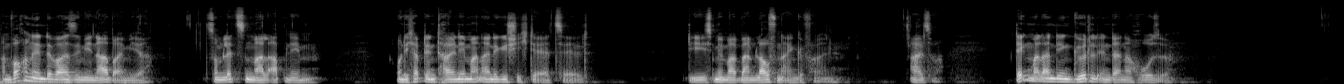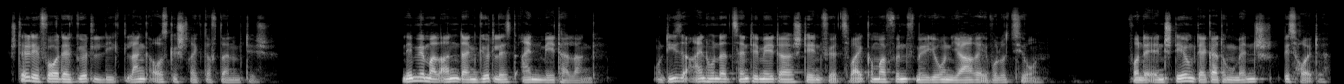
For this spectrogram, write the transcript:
Am Wochenende war Seminar bei mir. Zum letzten Mal abnehmen. Und ich habe den Teilnehmern eine Geschichte erzählt. Die ist mir mal beim Laufen eingefallen. Also, denk mal an den Gürtel in deiner Hose. Stell dir vor, der Gürtel liegt lang ausgestreckt auf deinem Tisch. Nehmen wir mal an, dein Gürtel ist einen Meter lang. Und diese 100 Zentimeter stehen für 2,5 Millionen Jahre Evolution. Von der Entstehung der Gattung Mensch bis heute.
